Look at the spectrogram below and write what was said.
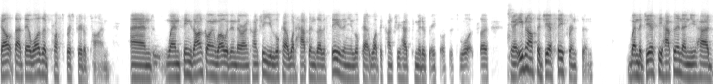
felt that there was a prosperous period of time. And when things aren't going well within their own country, you look at what happens overseas and you look at what the country has committed resources towards. So, you know, even after GFC, for instance, when the GFC happened and you had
